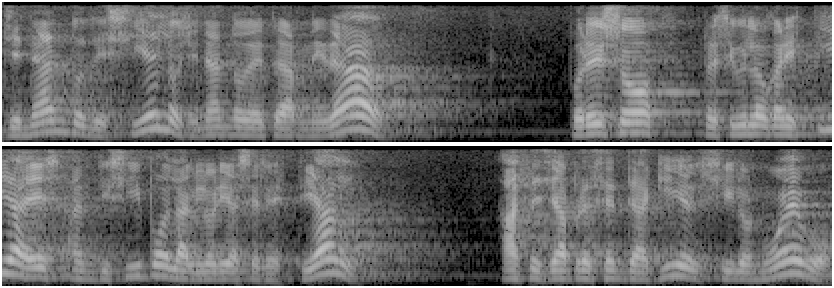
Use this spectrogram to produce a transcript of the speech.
llenando de cielo, llenando de eternidad. Por eso recibir la Eucaristía es anticipo de la gloria celestial. Hace ya presente aquí el cielo nuevo,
